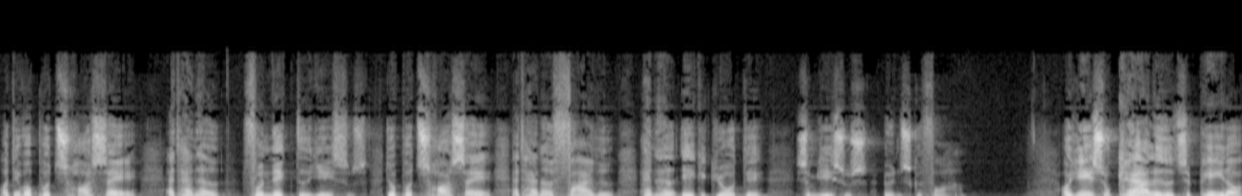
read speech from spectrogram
og det var på trods af, at han havde fornægtet Jesus. Det var på trods af, at han havde fejlet. Han havde ikke gjort det, som Jesus ønskede for ham. Og Jesu kærlighed til Peter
